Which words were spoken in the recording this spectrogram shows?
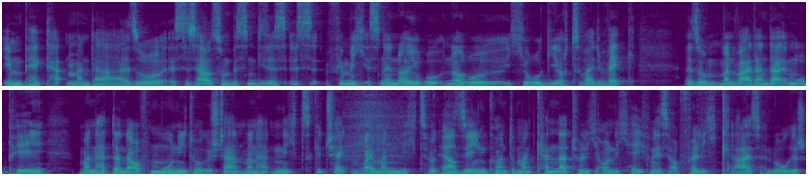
Impact hat man da? Also es ist ja auch so ein bisschen dieses, ist, für mich ist eine Neuro, Neurochirurgie auch zu weit weg. Also man war dann da im OP, man hat dann da auf dem Monitor gestanden, man hat nichts gecheckt, weil man nichts wirklich ja. sehen konnte. Man kann natürlich auch nicht helfen, ist ja auch völlig klar, ist ja logisch.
